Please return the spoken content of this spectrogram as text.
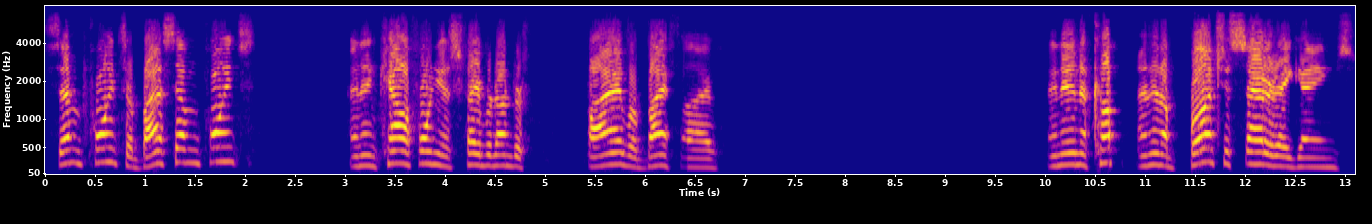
7 points or by 7 points and then California is favored under 5 or by 5 and then a couple and then a bunch of Saturday games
